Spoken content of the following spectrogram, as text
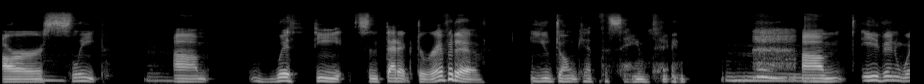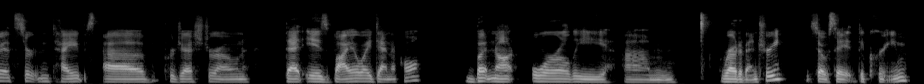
our mm. sleep. Mm. Um, with the synthetic derivative, you don't get the same thing. Mm. Um, even with certain types of progesterone that is bioidentical, but not orally um, route of entry. So, say the cream,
